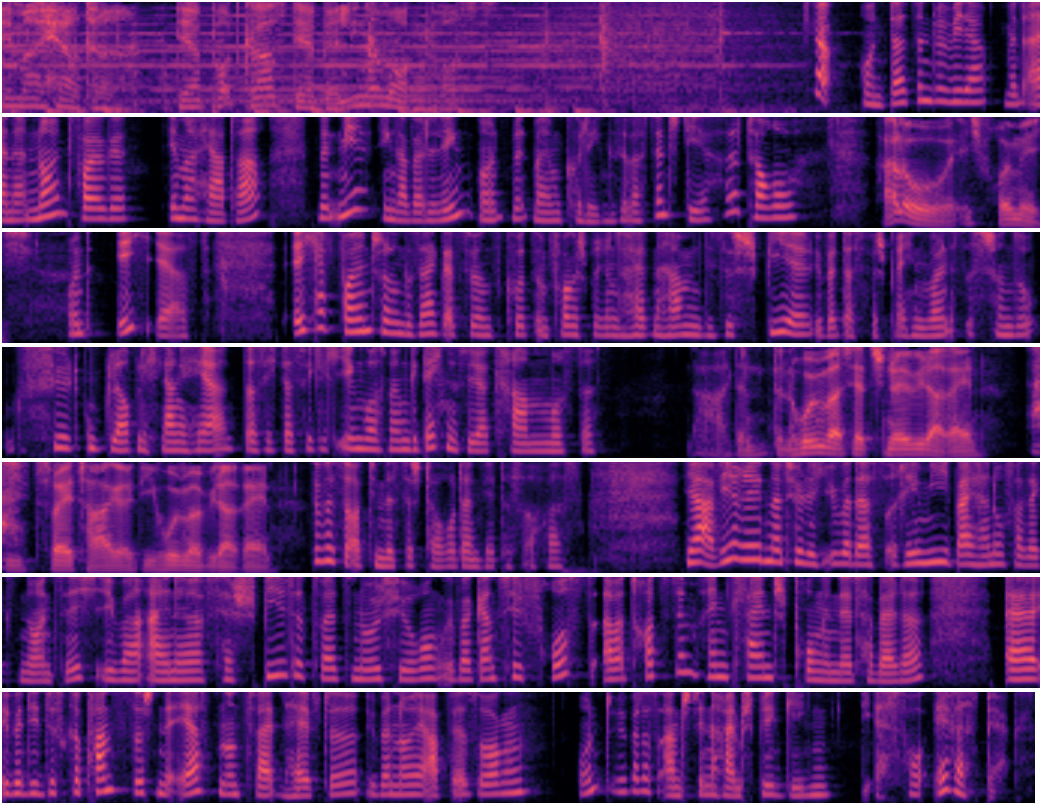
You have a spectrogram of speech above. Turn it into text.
Immer härter. Der Podcast der Berliner Morgenpost. Ja, und da sind wir wieder mit einer neuen Folge Immer härter. Mit mir, Inga Bödeling, und mit meinem Kollegen Sebastian Stier. Hallo, Toro. Hallo, ich freue mich. Und ich erst. Ich habe vorhin schon gesagt, als wir uns kurz im Vorgespräch unterhalten haben, dieses Spiel, über das wir sprechen wollen, es ist schon so gefühlt unglaublich lange her, dass ich das wirklich irgendwo aus meinem Gedächtnis wieder kramen musste. Na, dann, dann holen wir es jetzt schnell wieder rein. Die zwei Tage, die holen wir wieder rein. Du bist so optimistisch, Toro, dann wird das auch was. Ja, wir reden natürlich über das Remis bei Hannover 96, über eine verspielte 2 zu 0 Führung, über ganz viel Frust, aber trotzdem einen kleinen Sprung in der Tabelle, äh, über die Diskrepanz zwischen der ersten und zweiten Hälfte, über neue Abwehrsorgen und über das anstehende Heimspiel gegen die SV Elversberg.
